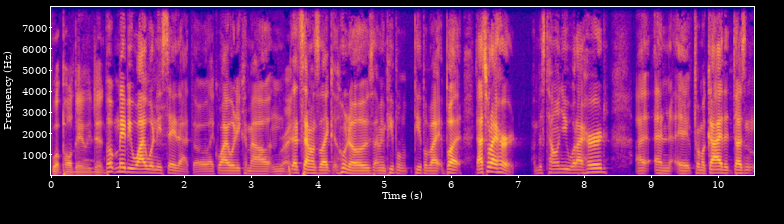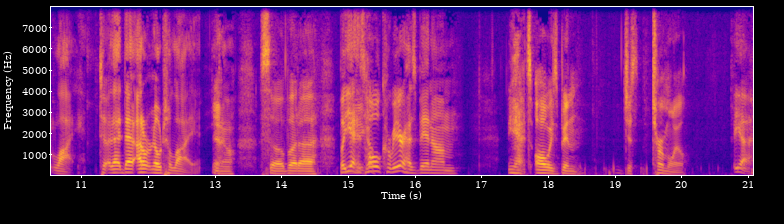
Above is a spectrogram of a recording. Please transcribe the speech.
what Paul Daley did. but maybe why wouldn't he say that though? Like, why would he come out and Right. that sounds like who knows? I mean, people, people might, but that's what I heard. I'm just telling you what I heard, uh, and uh, from a guy that doesn't lie. To, that, that I don't know to lie, you Yeah. know. So, but uh, but yeah, There his whole career has been um, yeah, it's always been just turmoil. yeah,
